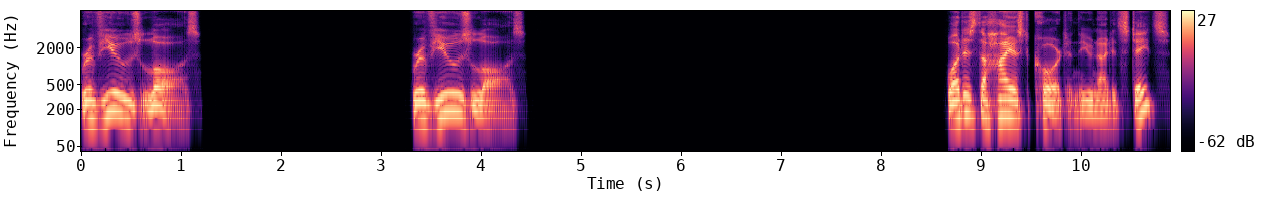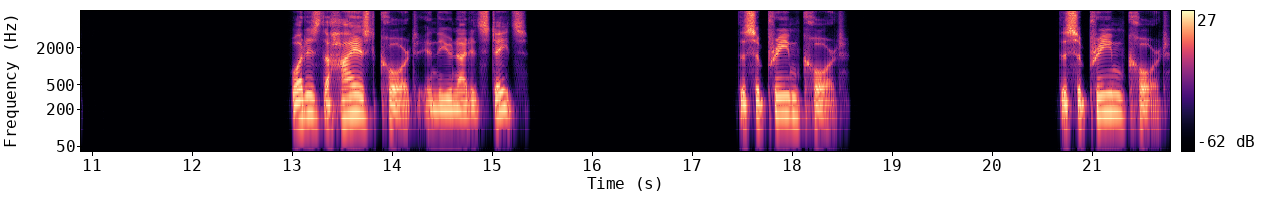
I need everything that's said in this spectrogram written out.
Reviews laws. Reviews laws. What is the highest court in the United States? What is the highest court in the United States? The Supreme Court. The Supreme Court.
